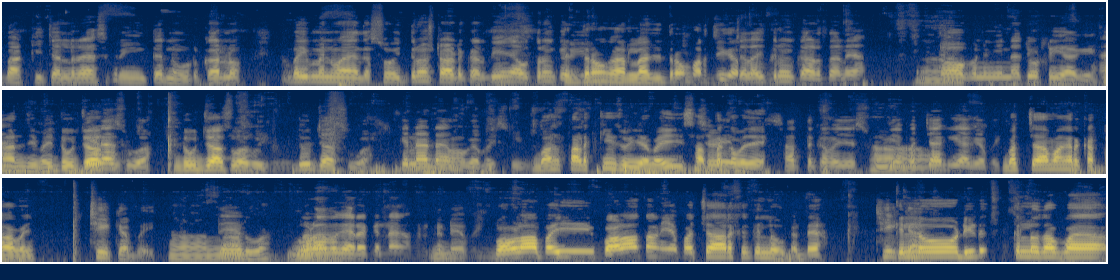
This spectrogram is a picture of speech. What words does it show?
ਬਾਕੀ ਚੱਲ ਰਿਹਾ ਸਕਰੀਨ ਤੇ ਨੋਟ ਕਰ ਲਓ। ਬਾਈ ਮੈਨੂੰ ਐਂ ਦੱਸੋ ਇਧਰੋਂ ਸਟਾਰਟ ਕਰਦੀ ਹੈ ਜਾਂ ਉਧਰੋਂ ਕਰੀਏ? ਇਧਰੋਂ ਕਰ ਲਾ ਜਿੱਧਰੋਂ ਮਰਜ਼ੀ ਕਰ ਚਲ ਇਧਰੋਂ ਹੀ ਕਰ ਦਨੇ ਆ। ਟੌਪ ਨਵੀਨਾ ਝੋਟੀ ਆ ਗਈ। ਹਾਂਜੀ ਬਾਈ ਦੂਜਾ ਕਿਹੜਾ ਸੂਆ? ਦੂਜਾ ਸੂਆ ਸੂਈ। ਦੂਜਾ ਸੂਆ। ਕਿੰਨਾ ਟਾਈਮ ਹੋ ਗਿਆ ਬਾਈ ਸੂਈ ਬਸ ਤੜਕੀ ਸੂਈ ਆ ਬਾਈ 7 ਵਜੇ। 7 ਵਜੇ ਸੂਈ ਆ। ਬੱਚਾ ਕੀ ਆ ਗਿਆ ਬਾਈ? ਬੱਚਾ ਮਗਰ ਕੱਟਾ ਬਾਈ। ਠੀਕ ਆ ਬਾਈ। ਹਾਂ ਨਾੜੂਆ। ਗੋਲਾ ਵਗੈਰਾ ਕਿੰਨਾ ਫਿਰ ਕੱਢਿਆ ਬਾਈ? ਬੌਲਾ ਬਾਈ ਬਾਲਾ ਧਾਣੀ ਆਪਾਂ 4 ਕਿਲੋ ਕੱਢਿਆ। ਠੀਕ ਆ ਕਿਲੋ ਡੇਢ ਕਿਲੋ ਦਾ ਪਾਇਆ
